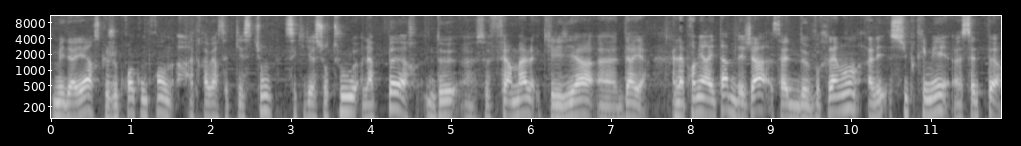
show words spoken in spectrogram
mais derrière, ce que je crois comprendre à travers cette question, c'est qu'il y a surtout la peur de euh, se faire mal qu'il y a derrière. La première étape déjà, ça va être de vraiment aller supprimer euh, cette peur.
